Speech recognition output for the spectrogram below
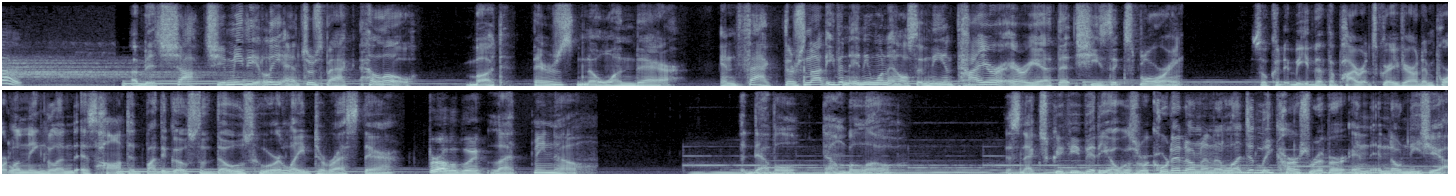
Oh, A bit shocked, she immediately answers back hello. But there's no one there. In fact, there's not even anyone else in the entire area that she's exploring. So could it be that the pirates' graveyard in Portland, England is haunted by the ghosts of those who are laid to rest there? Probably. Let me know. The devil down below. This next creepy video was recorded on an allegedly cursed river in Indonesia.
